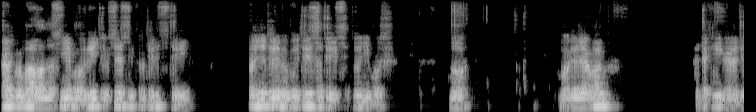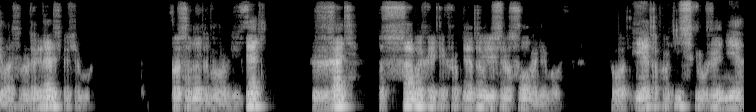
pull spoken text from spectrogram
как бы мало нас не было, видите, участников 33. Пройдет время, будет 330, но не больше. Но благодаря вам эта книга родилась. Вы догадались почему? Просто надо было взять, сжать до самых этих, чтобы ни одного лишнего слова не было. Вот. И это практически уже не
